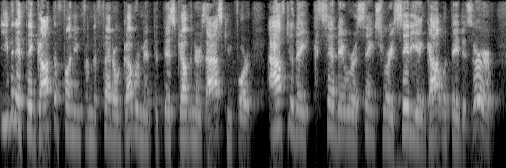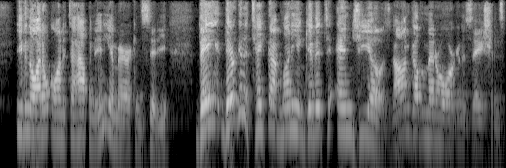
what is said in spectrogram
even if they got the funding from the federal government that this governor is asking for, after they said they were a sanctuary city and got what they deserved, even though I don't want it to happen to any American city, they they're going to take that money and give it to NGOs, non-governmental organizations.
